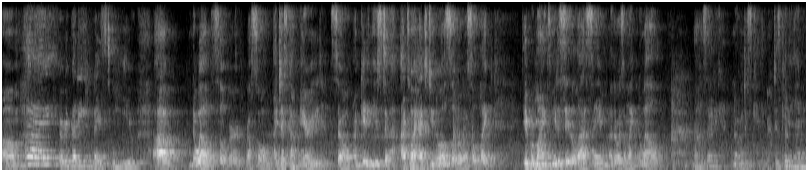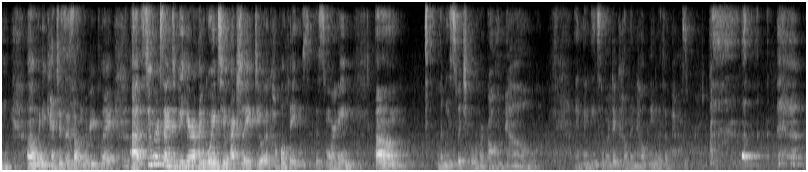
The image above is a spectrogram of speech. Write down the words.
Um, hi, everybody. Nice to meet you. Uh, Noelle Silver Russell. I just got married, so I'm getting used to. that. That's why I had to do Noelle Silver Russell. Like, it reminds me to say the last name. Otherwise, I'm like Noelle. What was that again? No, I'm just kidding. Just kidding, honey. Um, when he catches us on the replay. Uh, super excited to be here. I'm going to actually do a couple things this morning. Um, let me switch over. Oh no! I might need someone to come and help me with a password.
